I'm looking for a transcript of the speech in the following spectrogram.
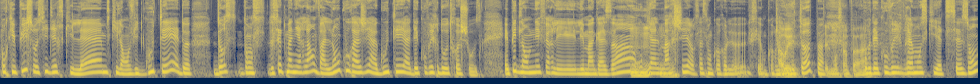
pour qu'il puisse aussi dire ce qu'il aime, ce qu'il a envie de goûter. Et de, dans- dans- de cette manière-là, on va l'encourager à goûter, à découvrir d'autres choses. Et puis de l'emmener faire les, les magasins ou Mhm, bien le mhm. marché. Alors ça, c'est encore le, c'est encore le- Ah le top Tellement sympa. hein. pour découvrir vraiment ce qui est de saison.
